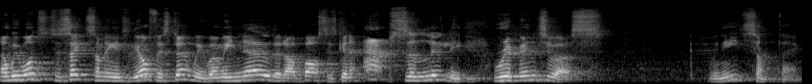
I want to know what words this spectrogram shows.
And we want to take something into the office, don't we, when we know that our boss is going to absolutely rip into us. We need something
